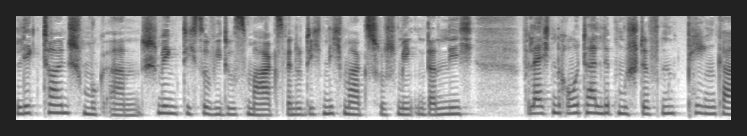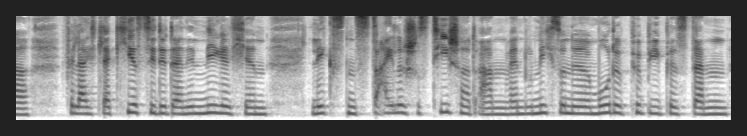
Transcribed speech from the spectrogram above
Leg tollen Schmuck an, schmink dich so, wie du es magst. Wenn du dich nicht magst, so schminken, dann nicht. Vielleicht ein roter Lippenstift, ein pinker. Vielleicht lackierst du dir deine Nägelchen, legst ein stylisches T-Shirt an. Wenn du nicht so eine Modepüppi bist, dann,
